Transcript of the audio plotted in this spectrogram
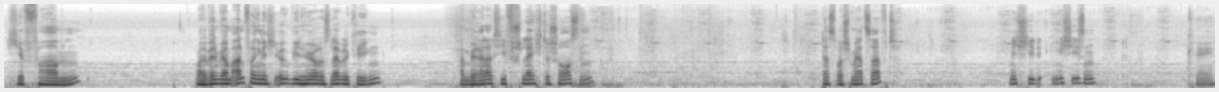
hier farmen. Weil wenn wir am Anfang nicht irgendwie ein höheres Level kriegen, haben wir relativ schlechte Chancen. Das war schmerzhaft. Nicht, schie nicht schießen. Okay.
